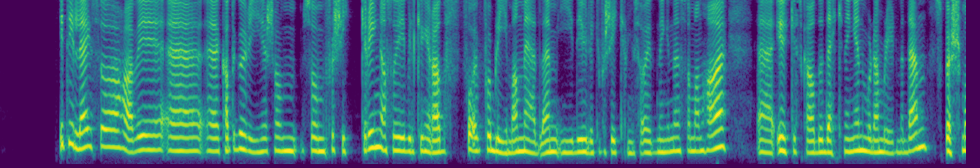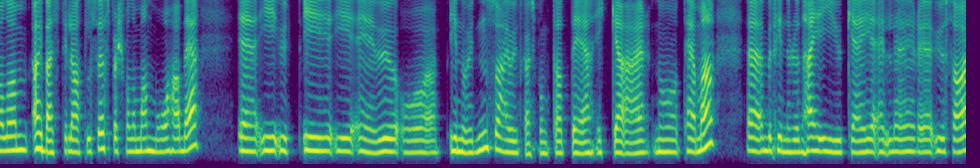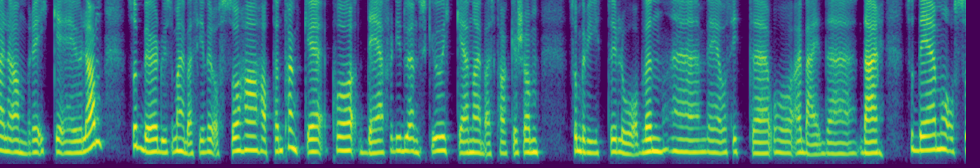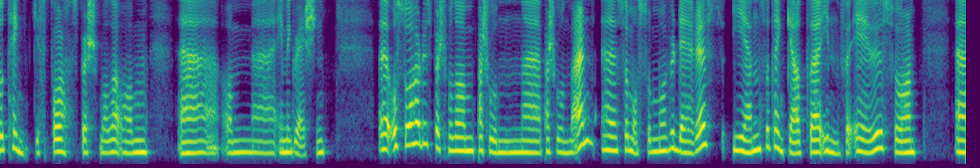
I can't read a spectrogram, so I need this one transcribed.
I tillegg så har vi eh, eh, kategorier som, som, forsikring, altså i hvilken grad for, forblir man medlem i de ulike forsikringsordningene som man har. Eh, yrkesskadedekningen, hvordan blir det med den? Spørsmål om arbeidstillatelse, spørsmål om man må ha det. Eh, I, i, I, EU og i Norden så er jo utgangspunktet at det ikke er noe tema. Eh, befinner du deg i UK eller eh, USA eller andre ikke-EU-land, så bør du som arbeidsgiver også ha hatt en tanke på det, fordi du ønsker jo ikke en arbeidstaker som, som bryter loven ved å sitte og arbeide der. Så det må også tenkes på, spørsmålet om, om immigration. Eh, og så har du spørsmålet om person, eh, personvern, eh, som også må vurderes. Igjen så tenker jeg at innenfor EU så,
